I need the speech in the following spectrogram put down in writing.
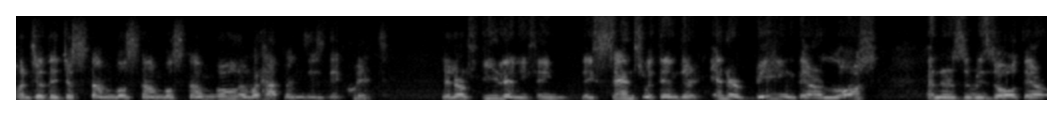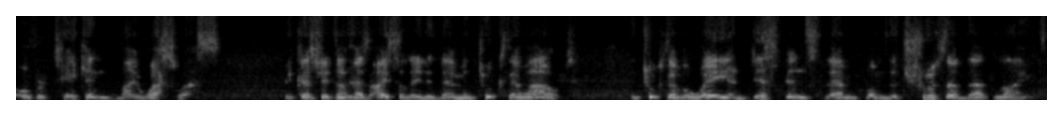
until they just stumble, stumble, stumble and what happens is they quit. They don't feel anything, they sense within their inner being they are lost and as a result they are overtaken by waswas because shaitan has isolated them and took them out and took them away and distanced them from the truth of that light.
